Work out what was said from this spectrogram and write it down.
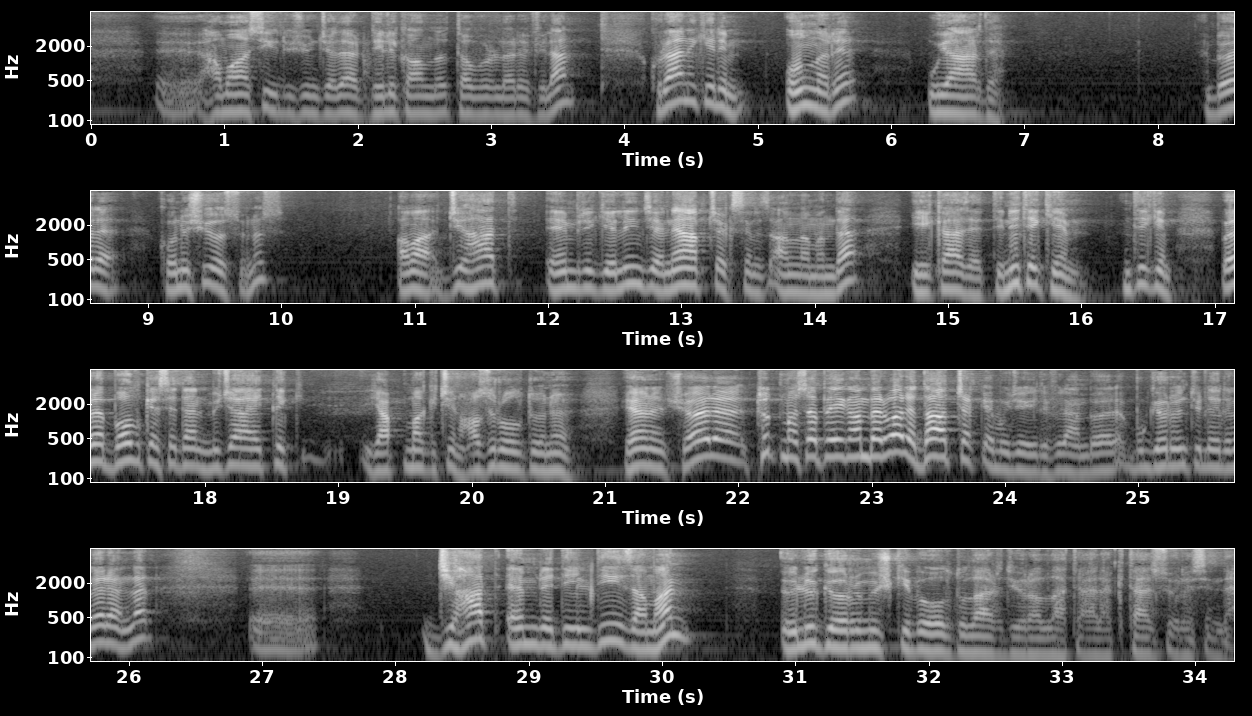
e, hamasi düşünceler, delikanlı tavırları filan. Kur'an-ı Kerim onları uyardı. Böyle konuşuyorsunuz ama cihat emri gelince ne yapacaksınız anlamında ikaz etti. Nitekim, nitekim böyle bol keseden mücahitlik yapmak için hazır olduğunu yani şöyle tutmasa peygamber var ya dağıtacak Ebu Cehil'i falan böyle bu görüntüleri verenler e, cihat emredildiği zaman ölü görmüş gibi oldular diyor Allah Teala Kital suresinde.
